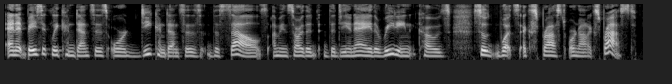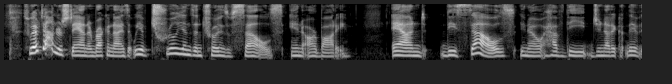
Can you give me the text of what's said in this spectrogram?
and it basically condenses or decondenses the cells i mean sorry the, the dna the reading codes so what's expressed or not expressed. So we have to understand and recognize that we have trillions and trillions of cells in our body. And these cells you know have the genetic they have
